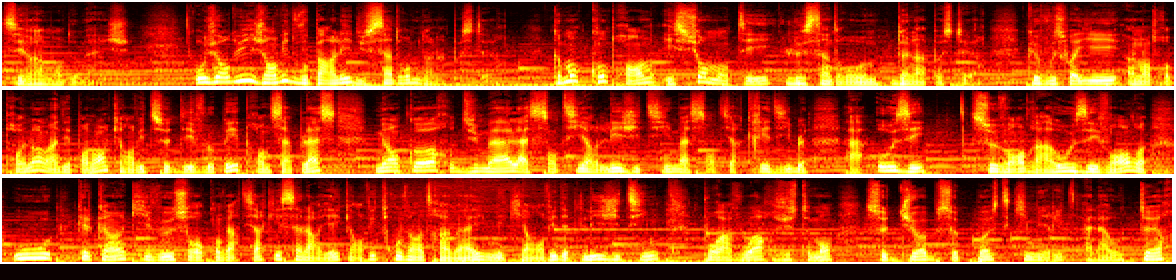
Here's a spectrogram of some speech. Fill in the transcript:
C'est vraiment dommage. Aujourd'hui, j'ai envie de vous parler du syndrome de l'imposteur. Comment comprendre et surmonter le syndrome de l'imposteur? Que vous soyez un entrepreneur, un indépendant qui a envie de se développer, prendre sa place, mais encore du mal à se sentir légitime, à se sentir crédible, à oser se vendre, à oser vendre, ou quelqu'un qui veut se reconvertir, qui est salarié, qui a envie de trouver un travail, mais qui a envie d'être légitime pour avoir justement ce job, ce poste qui mérite à la hauteur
